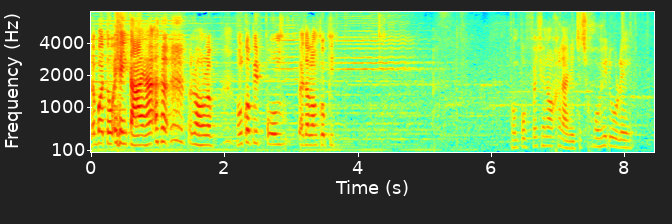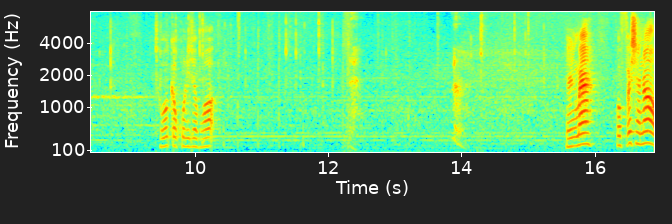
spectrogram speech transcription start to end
ระเบิดตัวเองตายฮะ ลองเลยผมกดผิดปุ่มก็จะลองกดผิด ผมโปรเฟชชั่นอลขนาดนี้จะโชว์ให้ดูเลย โชว์กับคุณโดยเฉพาะ เห็นไหม professional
